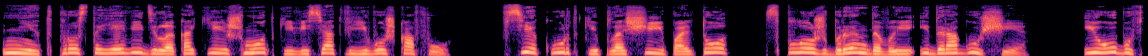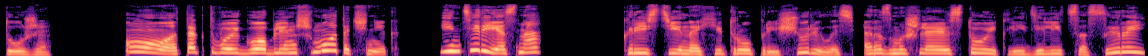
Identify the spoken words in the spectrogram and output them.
«Нет, просто я видела, какие шмотки висят в его шкафу. Все куртки, плащи и пальто сплошь брендовые и дорогущие. И обувь тоже». «О, так твой гоблин-шмоточник. Интересно. Кристина хитро прищурилась, размышляя, стоит ли делиться с Ирой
